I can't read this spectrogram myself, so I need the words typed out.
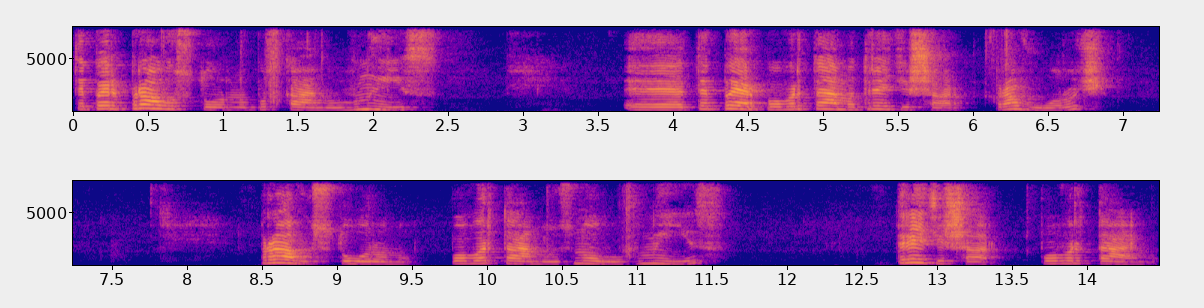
Тепер праву сторону пускаємо вниз. Е, тепер повертаємо третій шар праворуч. Праву сторону повертаємо знову вниз. Третій шар повертаємо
